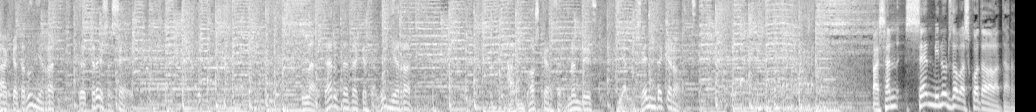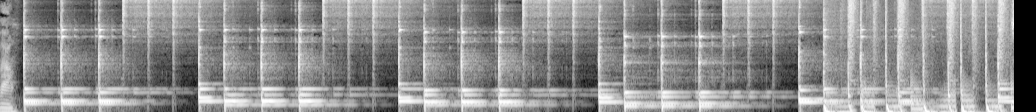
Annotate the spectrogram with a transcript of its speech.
A Catalunya Ràdio, de 3 a 7. La tarda de Catalunya Ràdio. Amb Òscar Fernández i Elisenda Carot. Passen 7 minuts de les 4 de la tarda.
